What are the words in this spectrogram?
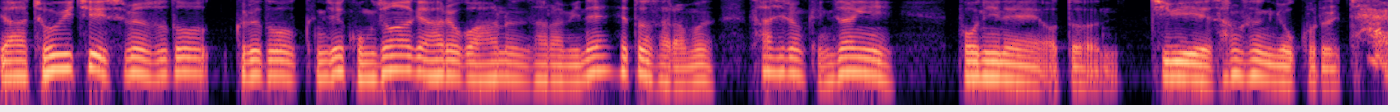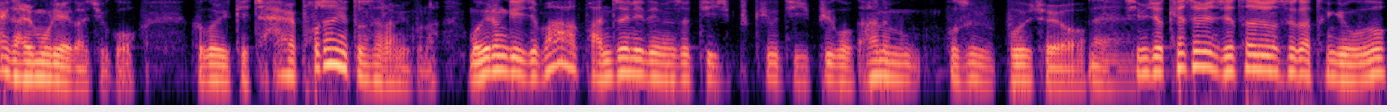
야, 저 위치에 있으면서도 그래도 굉장히 공정하게 하려고 하는 사람이네? 했던 사람은 사실은 굉장히 본인의 어떤 지위의 상승 욕구를 잘 갈무리해가지고 그걸 이렇게 잘 포장했던 사람이구나. 뭐 이런 게 이제 막 반전이 되면서 뒤집히고 뒤집히고 하는 모습을 보여줘요. 네. 심지어 캐서린 제타 존스 같은 경우도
